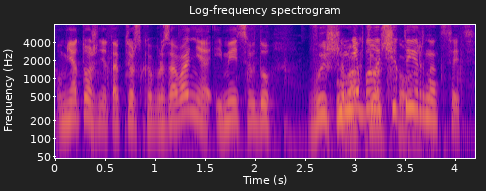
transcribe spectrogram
у меня тоже нет актерского образования, имеется в виду высшего Ну, мне было актерского. 14.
